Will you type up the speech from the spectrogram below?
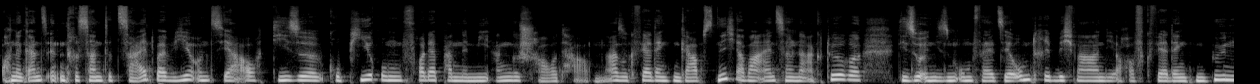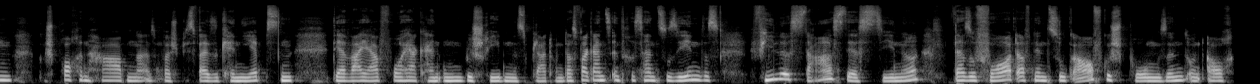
auch eine ganz interessante Zeit, weil wir uns ja auch diese Gruppierungen vor der Pandemie angeschaut haben. Also Querdenken gab es nicht, aber einzelne Akteure, die so in diesem Umfeld sehr umtriebig waren, die auch auf Querdenken-Bühnen gesprochen haben. Also beispielsweise Ken Jebsen, der war ja vorher kein unbeschriebenes Blatt. Und das war ganz interessant zu sehen, dass viele Stars der Szene da sofort auf den Zug aufgesprungen sind und auch,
